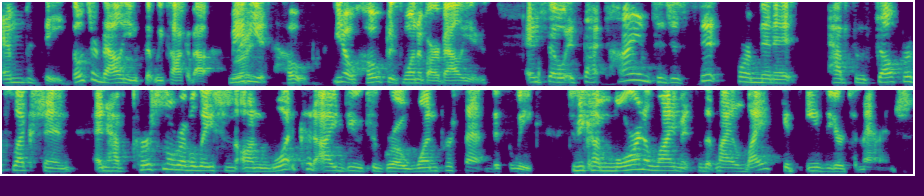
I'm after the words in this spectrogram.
empathy. Those are values that we talk about. Maybe right. it's hope. You know, hope is one of our values. And so it's that time to just sit for a minute, have some self reflection, and have personal revelation on what could I do to grow 1% this week to become more in alignment so that my life gets easier to manage.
